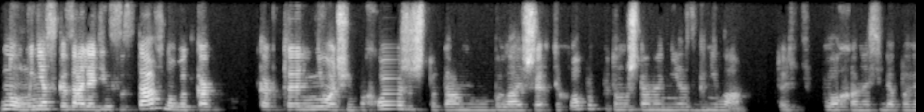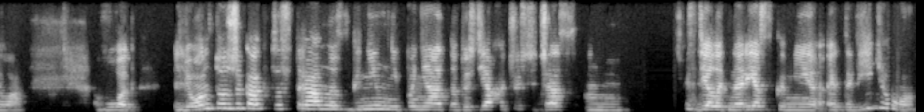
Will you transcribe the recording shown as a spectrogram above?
ну, мне сказали один состав, но вот как как-то не очень похоже, что там была и шерсть и хлопок, потому что она не сгнила, то есть плохо она себя повела. Вот. Лен тоже как-то странно сгнил, непонятно. То есть я хочу сейчас сделать нарезками это видео,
